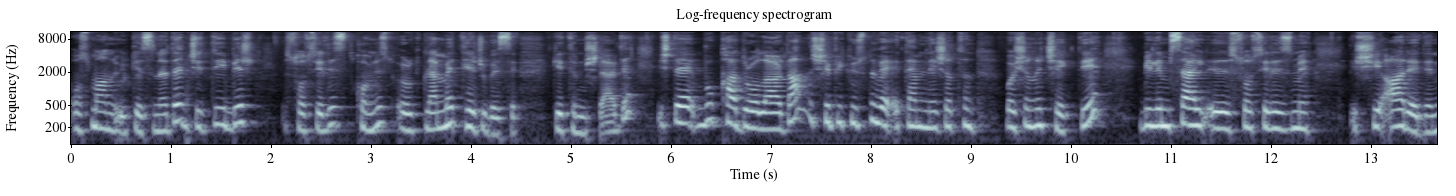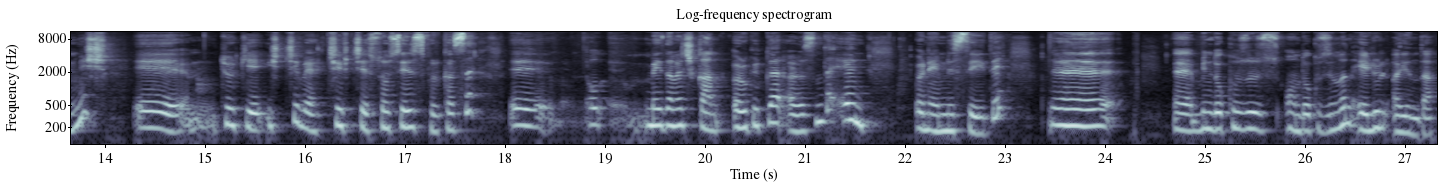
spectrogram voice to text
Osmanlı ülkesine de ciddi bir sosyalist komünist örgütlenme tecrübesi getirmişlerdi. İşte bu kadrolardan Şefik Hüsnü ve Ethem Nejat'ın başını çektiği bilimsel e, sosyalizmi şiar edinmiş e, Türkiye İşçi ve Çiftçi Sosyalist Fırkası e, o, meydana çıkan örgütler arasında en önemlisiydi. E, e, 1919 yılının Eylül ayında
